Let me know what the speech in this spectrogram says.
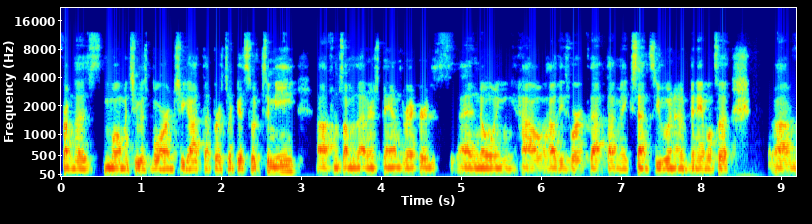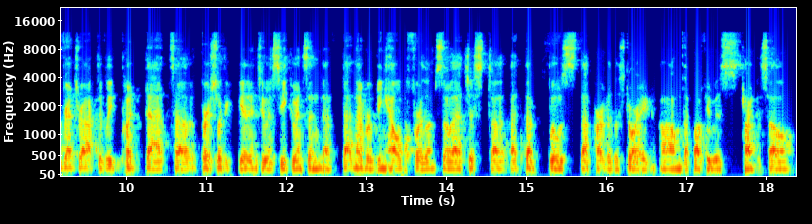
from the moment she was born she got the birth certificate. So to me, uh, from someone that understands records and knowing how how these work, that that makes sense. You wouldn't have been able to uh, retroactively put that uh, birth certificate into a sequence and that, that, number being held for them. So that just uh, that that blows that part of the story um, that Buffy was trying to sell.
